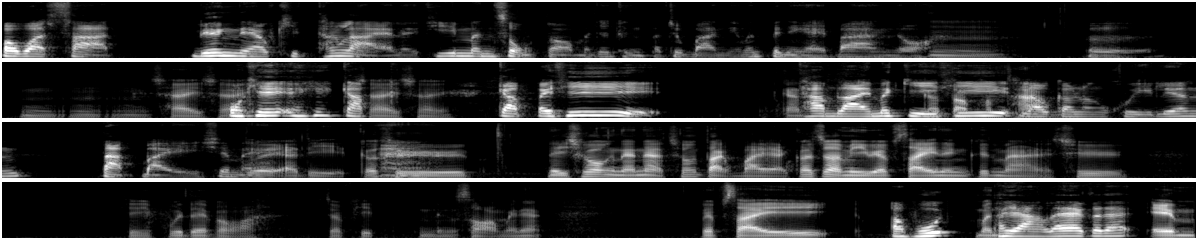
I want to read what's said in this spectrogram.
ประวัติศาสตร์เรื่องแนวคิดทั้งหลายอะไรที่มันส่งต่อมาจนถึงปัจจุบันนี้มันเป็นยังไงบ้างเนาะเออ อืมอืมอืมใช่ใช่โอเคโอเคกลับใช่ใช่กลับไปที่ไทม์ไลน์เมื่อกี้ที่เรากำลังคุยเรื่องตากใบใช่ไหมด้วยอดีตก็คือในช่วงนั้นอะช่วงตากใบอะก็จะมีเว็บไซต์หนึ่งขึ้นมา ชื่อที่พูดได้ป่าวะจะผิดหนึ่งสองไหมเนี่ย เว็บไซต์เอาพูดพยางค์แรกก็ได้ M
